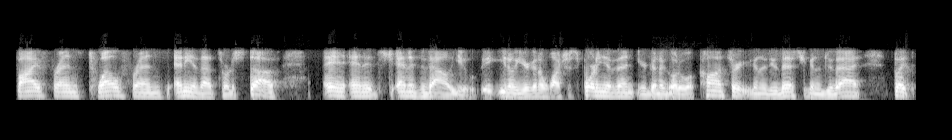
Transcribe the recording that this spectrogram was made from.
five friends, 12 friends, any of that sort of stuff and, and it's and it's value. You know, you're going to watch a sporting event, you're going to go to a concert, you're going to do this, you're going to do that. But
